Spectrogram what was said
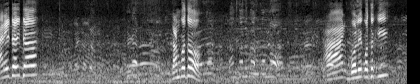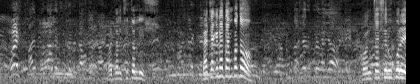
আর এটা এটা। দাম কত? আর বলে কত কি? পঁয়তাল্লিশ, ছিচল্লিশ। বেচা কেনার দাম কত? পঞ্চাশের উপরে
